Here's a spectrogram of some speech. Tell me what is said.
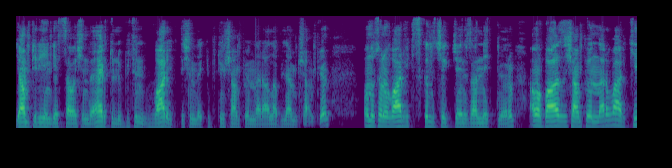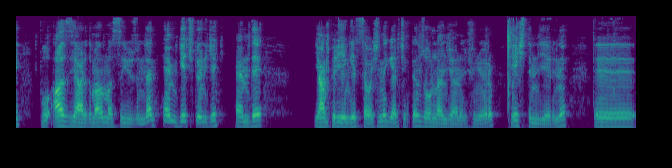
Yampiri Yengeç Savaşı'nda her türlü bütün Warwick dışındaki bütün şampiyonları alabilen bir şampiyon. Ondan sonra Warwick sıkıntı çekeceğini zannetmiyorum. Ama bazı şampiyonlar var ki bu az yardım alması yüzünden hem geç dönecek hem de Yampiri Yengeç Savaşı'nda gerçekten zorlanacağını düşünüyorum. Geçtim diğerine. Ee,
